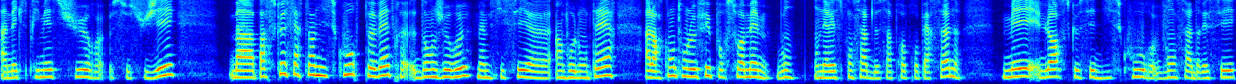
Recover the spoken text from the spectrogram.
à m'exprimer sur ce sujet, bah, parce que certains discours peuvent être dangereux, même si c'est euh, involontaire. Alors quand on le fait pour soi-même, bon, on est responsable de sa propre personne, mais lorsque ces discours vont s'adresser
